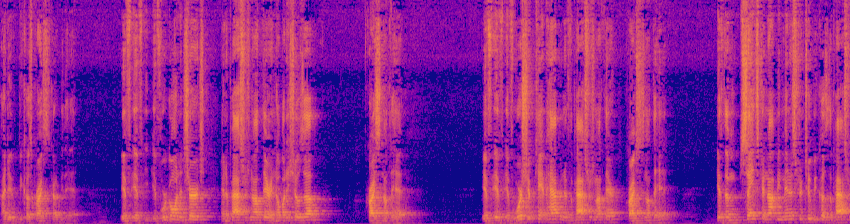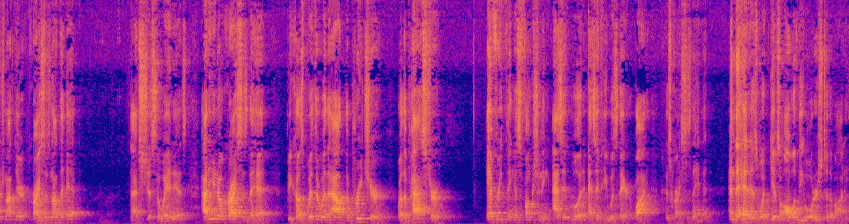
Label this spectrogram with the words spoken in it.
I do, because Christ has got to be the head. If, if, if we're going to church and the pastor's not there and nobody shows up, Christ is not the head. If, if, if worship can't happen, if the pastor's not there, Christ is not the head. If the saints cannot be ministered to because the pastor's not there, Christ is not the head. That's just the way it is. How do you know Christ is the head? Because with or without the preacher or the pastor, everything is functioning as it would, as if he was there. Why? Because Christ is the head. And the head is what gives all of the orders to the body.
